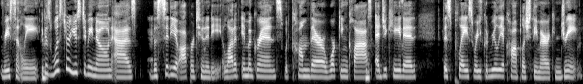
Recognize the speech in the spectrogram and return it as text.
recently because Worcester used to be known as the city of opportunity. A lot of immigrants would come there, working class, educated, this place where you could really accomplish the American dream.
